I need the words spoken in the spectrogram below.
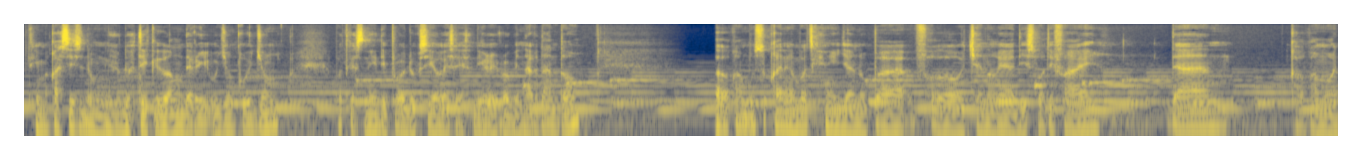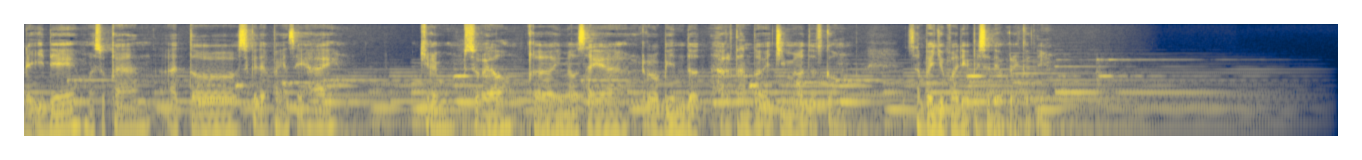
terima kasih sudah mengikuti kelang dari ujung ke ujung. Podcast ini diproduksi oleh saya sendiri, Robin Hartanto. Kalau kamu suka dengan podcast ini, jangan lupa follow channelnya di Spotify. Dan kalau kamu ada ide, masukan, atau sekedar pengen say hi, kirim surel ke email saya robin.hartanto.gmail.com. Sampai jumpa di episode berikutnya.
